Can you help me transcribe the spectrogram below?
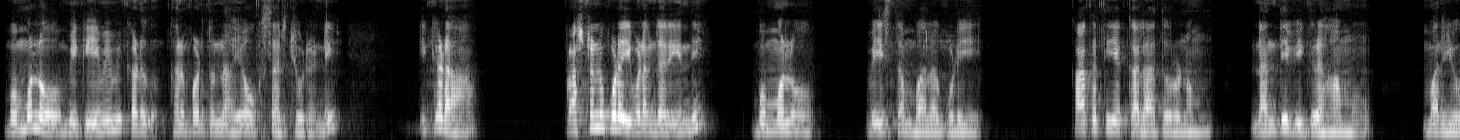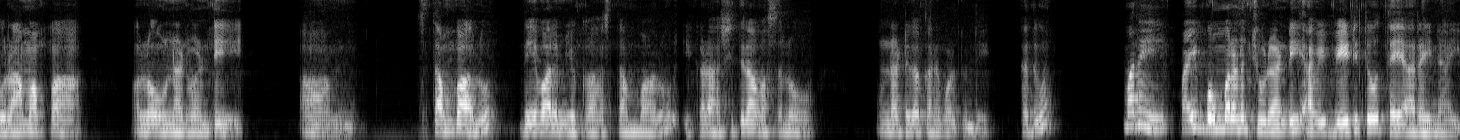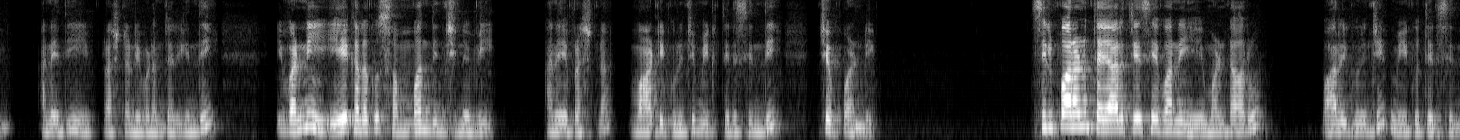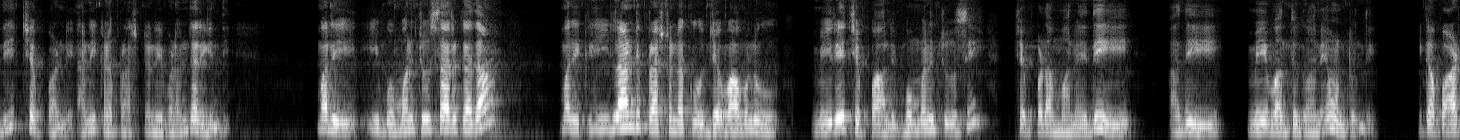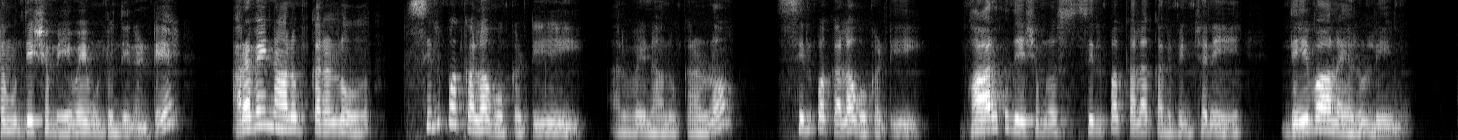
బొమ్మలో మీకు ఏమేమి కడు కనపడుతున్నాయో ఒకసారి చూడండి. ఇక్కడ ప్రశ్నలు కూడా ఇవ్వడం జరిగింది. బొమ్మలో వేయి స్తంభాల గుడి కాకతీయ కళాతోరణం నంది విగ్రహము మరియు రామప్పలో ఉన్నటువంటి స్తంభాలు దేవాలయం యొక్క స్తంభాలు ఇక్కడ శిథిలావస్థలో ఉన్నట్టుగా కనబడుతుంది. కదూ? మరి పై బొమ్మలను చూడండి అవి వేటితో తయారైనాయి అనేది ప్రశ్నలు ఇవ్వడం జరిగింది. ఇవన్నీ ఏ కళకు సంబంధించినవి అనే ప్రశ్న వాటి గురించి మీకు తెలిసింది. చెప్పండి. శిల్పాలను తయారు చేసే వారిని ఏమంటారు? వారి గురించి మీకు తెలిసింది. చెప్పండి అని ఇక్కడ ప్రశ్నలు ఇవ్వడం జరిగింది. మరి ఈ బొమ్మను చూశారు కదా? మరి ఇలాంటి ప్రశ్నలకు జవాబులు మీరే చెప్పాలి. బొమ్మను చూసి చెప్పడం అనేది అది మీ వంతుగానే ఉంటుంది. ఇక పాఠం ఉద్దేశం ఏమై ఉంటుంది అంటే అరవై నాలుగు కళల్లో శిల్పకళ ఒకటి. అరవై నాలుగు కళల్లో శిల్పకళ ఒకటి. భారతదేశంలో శిల్పకళ కనిపించని దేవాలయాలు లేవు.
